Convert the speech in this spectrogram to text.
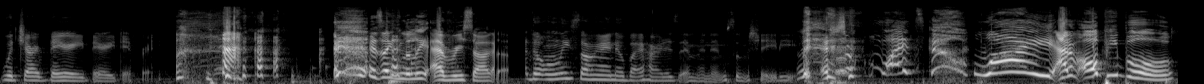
which are very, very different. it's like literally every song. The only song I know by heart is Eminem, Slim Shady. what? Why? Out of all people,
